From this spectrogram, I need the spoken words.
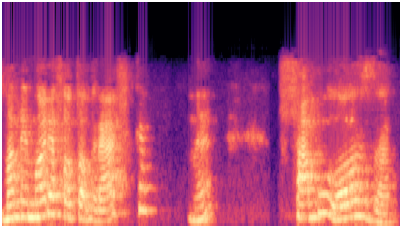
uma memória fotográfica, né? fabulosa.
